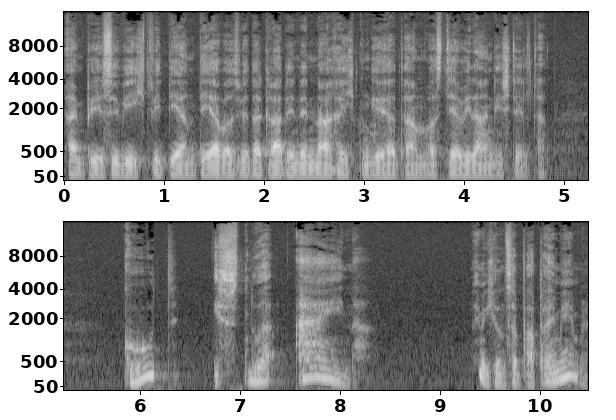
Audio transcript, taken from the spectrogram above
ein Bösewicht wie der und der, was wir da gerade in den Nachrichten gehört haben, was der wieder angestellt hat. Gut ist nur einer, nämlich unser Papa im Himmel.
